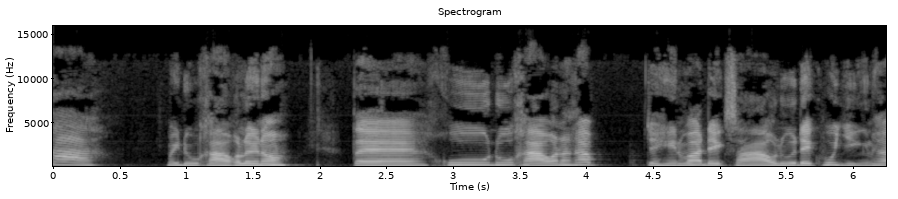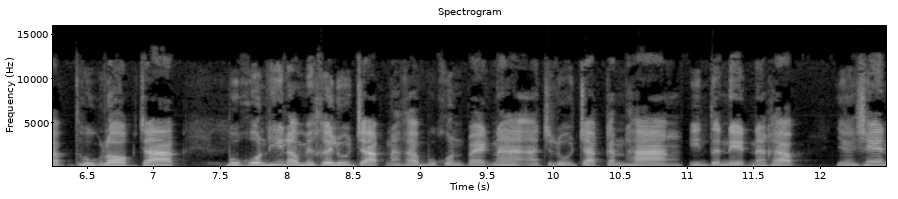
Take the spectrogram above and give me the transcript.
ค่ะ ไม่ดูข่าวกันเลยเนาะแต่ครูดูข่าวนะครับ จะเห็นว่าเด็กสาวหรือเด็กผู้หญิงนะครับ ถูกหลอกจากบุคคลที่เราไม่เคยรู้จักนะครับ บุคคลแปลกหน้าอาจจะรู้จักกันทางอินเทอร์เน็ตนะครับ อย่างเช่น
